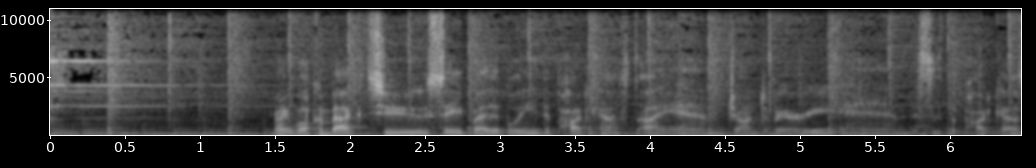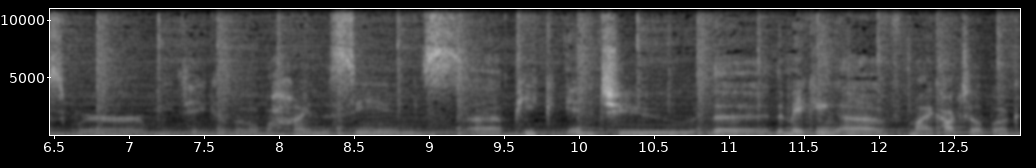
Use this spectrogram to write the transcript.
All right, welcome back to Saved by the Bellini, the podcast. I am John deBary, and this is the podcast where we take a little behind the scenes uh, peek into the, the making of my cocktail book,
